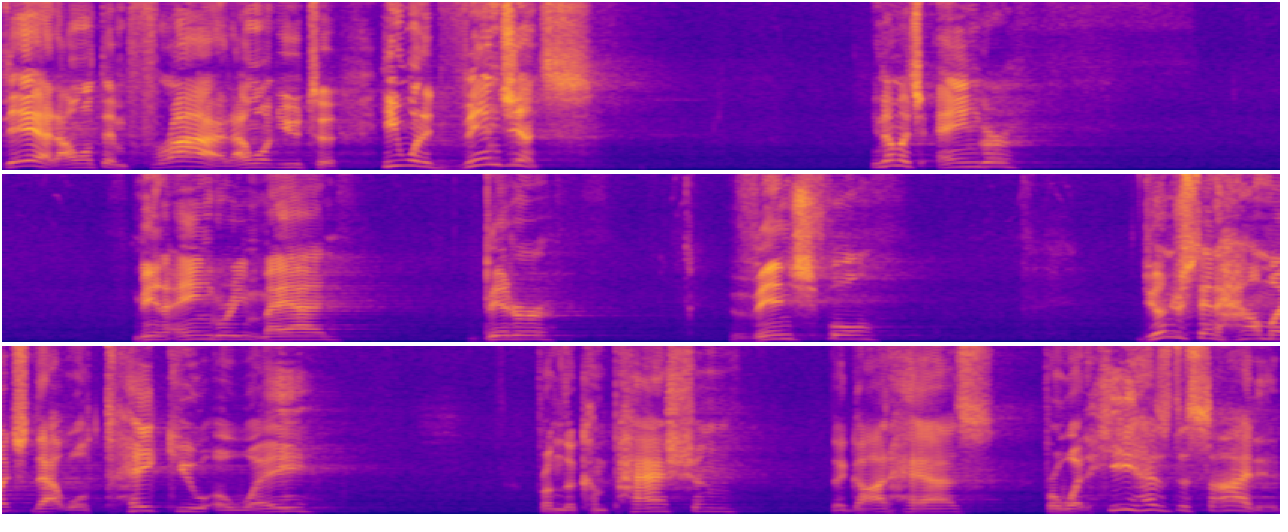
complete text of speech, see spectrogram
dead. I want them fried. I want you to. He wanted vengeance. You know how much anger? Being angry, mad, bitter, vengeful. Do you understand how much that will take you away from the compassion that God has for what He has decided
